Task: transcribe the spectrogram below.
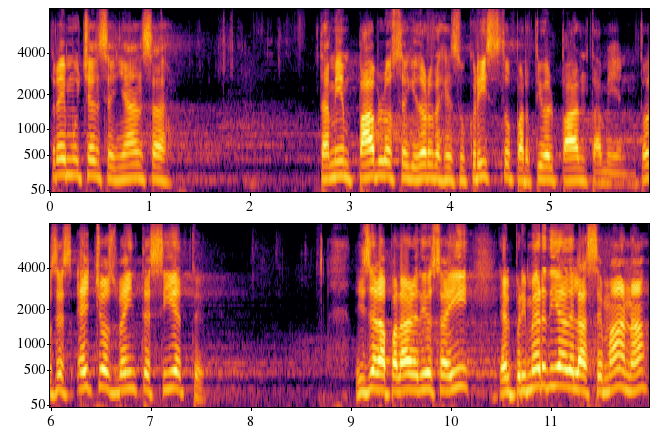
trae mucha enseñanza. También Pablo, seguidor de Jesucristo, partió el pan también. Entonces, Hechos 27. Dice la palabra de Dios ahí, el primer día de la semana,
